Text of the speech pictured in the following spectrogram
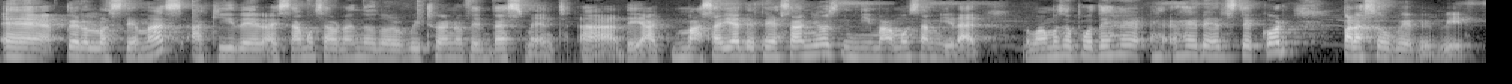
eh, pero los demás, aquí estamos hablando del return of investment, ah, de más allá de tres años, ni vamos a mirar, lo vamos a proteger este core para sobrevivir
